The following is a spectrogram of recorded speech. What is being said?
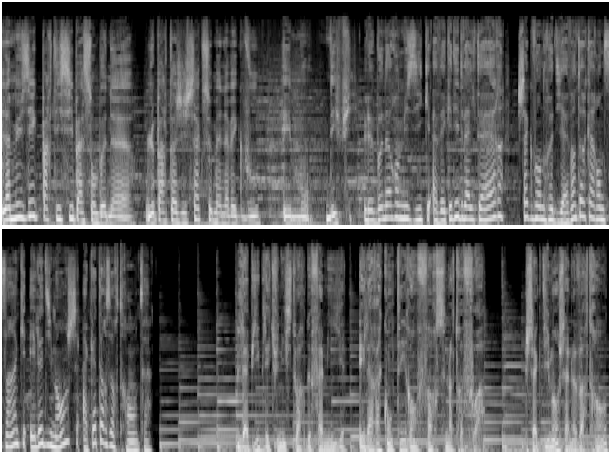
La musique participe à son bonheur. Le partager chaque semaine avec vous est mon défi. Le bonheur en musique avec Edith Walter, chaque vendredi à 20h45 et le dimanche à 14h30. La Bible est une histoire de famille et la raconter renforce notre foi. Chaque dimanche à 9h30,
